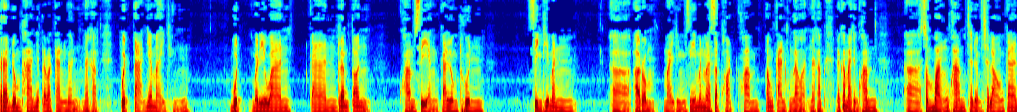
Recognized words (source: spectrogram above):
กระดุมพระเนี่ยแปลว่าการเงินนะครับ ปุตตะเนี่ยหมายถึง บุตรบริวาร การเริ่มต้น ความเสี่ยง การลงทุน สิ่งที่มันอารมณ์หมายถึงสิ่งที่มันมาซัพพอร์ตความต้องการของเราอะนะครับ แล้วก็หมายถึงความสมหวังความเฉลิมฉลองการ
